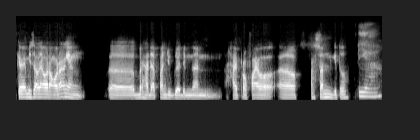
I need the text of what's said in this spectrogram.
kayak misalnya orang-orang yang uh, berhadapan juga dengan high profile uh, person gitu. Iya.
